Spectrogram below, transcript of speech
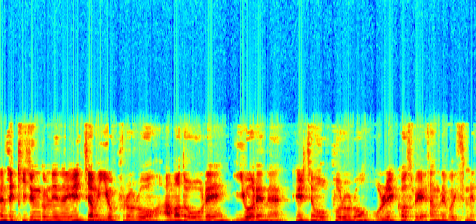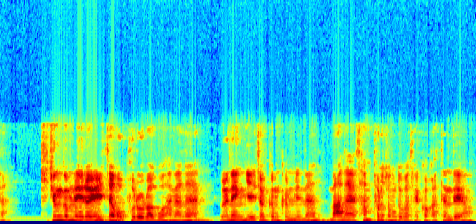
현재 기준금리는 1.25%로 아마도 올해 2월에는 1.5%로 올릴 것으로 예상되고 있습니다. 기준금리를 1.5%라고 하면은 은행 예적금 금리는 많아야 3% 정도가 될 것 같은데요.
